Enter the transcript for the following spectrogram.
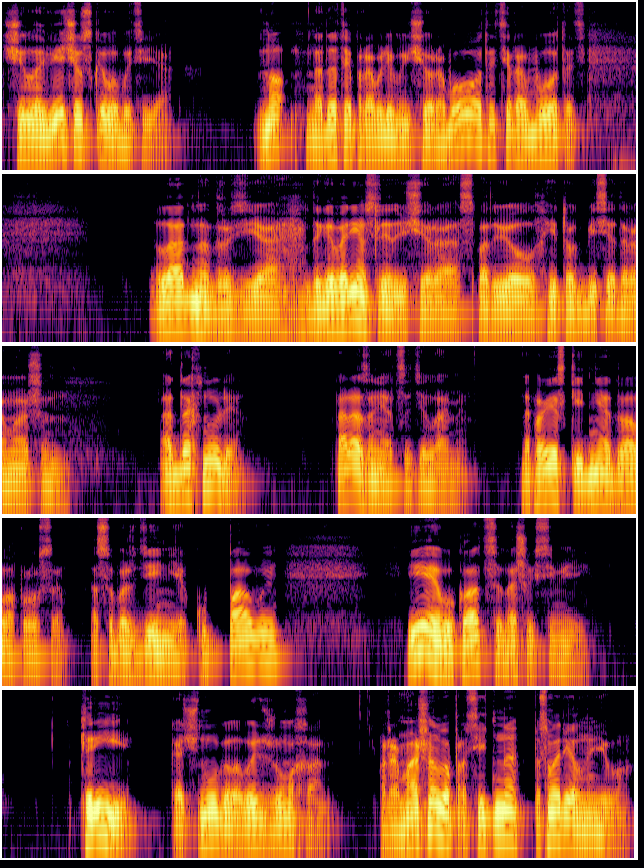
человеческого бытия. Но над этой проблемой еще работать и работать. Ладно, друзья, договорим в следующий раз, подвел итог беседы Ромашин. Отдохнули? Пора заняться делами. На повестке дня два вопроса. Освобождение Купавы и эвакуация наших семей. Три, качнул головой Джумахан. Ромашин вопросительно посмотрел на него.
